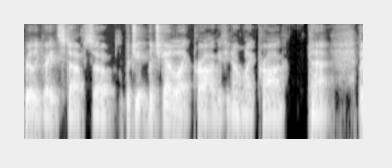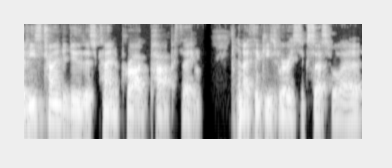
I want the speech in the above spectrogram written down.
really great stuff. So, but you but you got to like prog. If you don't like prog. But he's trying to do this kind of prog pop thing, and I think he's very successful at it.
